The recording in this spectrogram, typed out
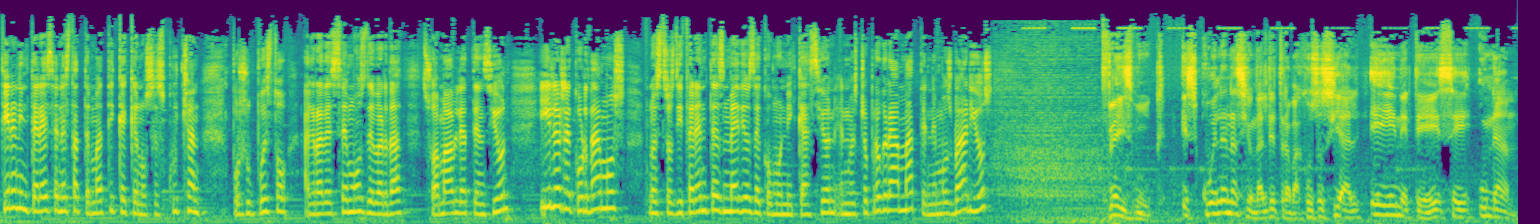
tienen interés en esta temática y que nos escuchan. Por supuesto, agradecemos de verdad su amable atención y les recordamos nuestros diferentes medios de comunicación en nuestro programa, tenemos varios. Facebook, Escuela Nacional de Trabajo Social, ENTS, UNAM.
